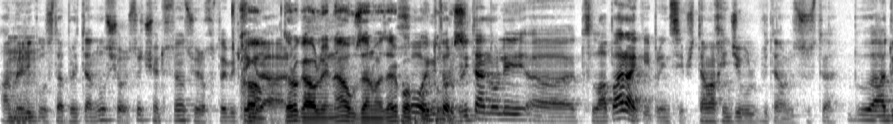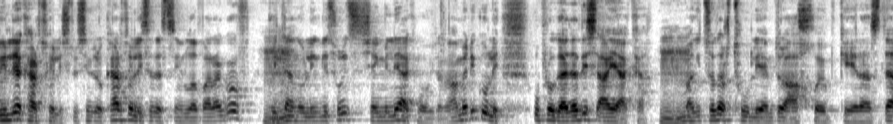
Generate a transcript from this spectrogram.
ამერიკულს და ბრიტანულს შორის, რომ ჩვენ თვითონაც ვერ ხვდებით ეგ რა. ხო, იმიტომ რომ გავლენა უზარმაზარი პოპულარული. ხო, იმიტომ რომ ბრიტანული ლაპარაკი პრინციპში დამახინჯებული ბრიტანული ზუსტად. ადვილია ქართველისთვის, იმიტომ რომ ქართველი სადაც წინ ლაპარაკობ, ბრიტანული ინგლისურიც შემიძლია აქ მოვიდანო. ამერიკული უფრო გადადის აი აქა. მაგით ცოტა რთულია, იმიტომ რომ ახვევ გერას და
